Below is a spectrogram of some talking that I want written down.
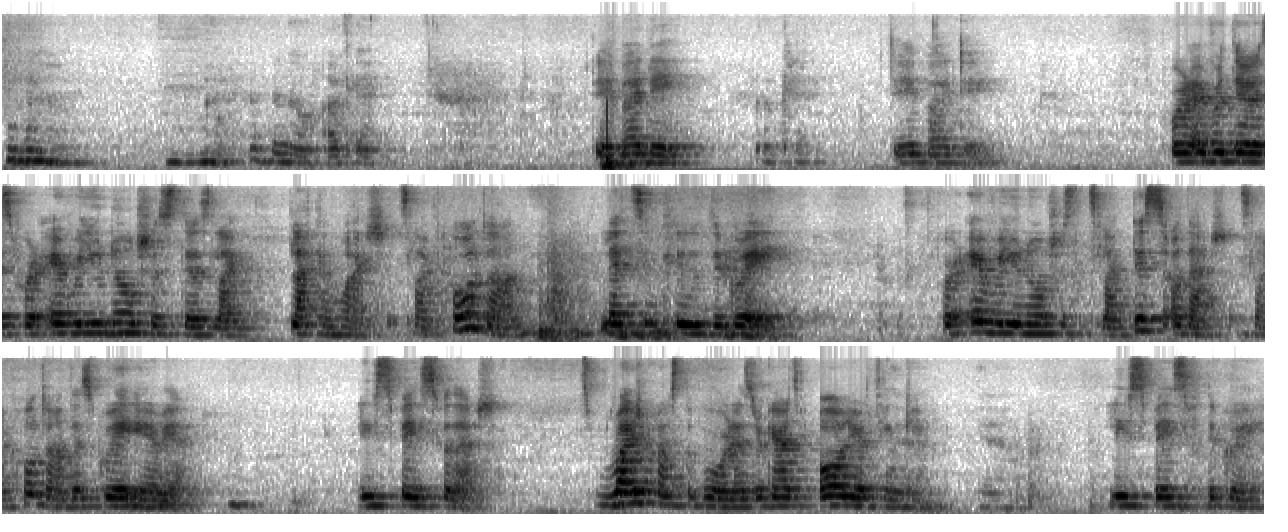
don't know. Okay. Day by day. Okay. Day by day. Wherever there's, wherever you notice there's like black and white, it's like, hold on, let's include the grey. Wherever you notice it's like this or that, it's like, hold on, there's grey area. Leave space for that. It's right across the board as regards all your thinking. Yeah. Leave space for the grey.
